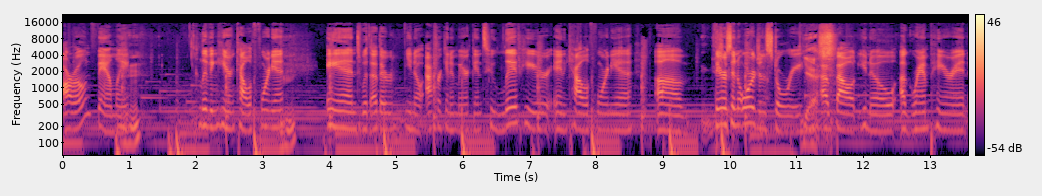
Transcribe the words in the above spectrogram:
our own family mm-hmm. living here in California. Mm-hmm and with other, you know, African Americans who live here in California. Um, there's an origin story yes. about, you know, a grandparent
